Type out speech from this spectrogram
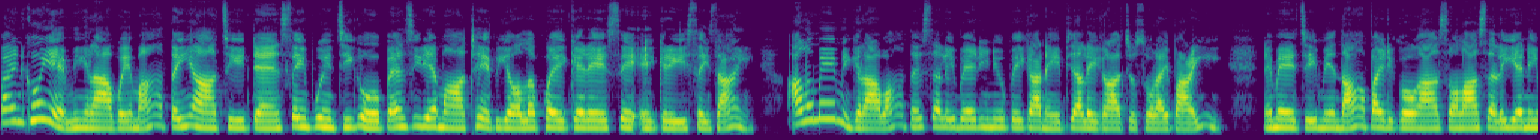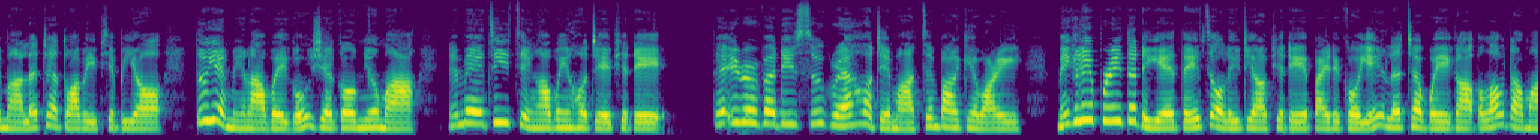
ပိုင်တကွန်းရဲ့မင်္ဂလာပွဲမှာတင်းရာချီတန်စိန်ပွင့်ကြီးကိုပန်းစည်းထဲမှာထည့်ပြီးတော့လက်ဖွဲ့ခဲ့တဲ့စိန်အင်္ဂရီစိန်ဆိုင်အားလုံးပဲမင်္ဂလာပါသက်ဆက်လေးပဲဒီနူပေကနေပြလေးကကြိုဆိုလိုက်ပါရီနာမည်ကြီးမင်းသားပိုင်တကွန်းကဇွန်လ14ရက်နေ့မှာလက်ထပ်သွားပြီဖြစ်ပြီးတော့သူ့ရဲ့မင်္ဂလာပွဲကိုရက်ကုံမြို့မှာနာမည်ကြီးကျင်ကားဝင်းဟိုတယ်ဖြစ်တဲ့ The Irraverty Su Grand Hotel မှာကျင်းပခဲ့ပါတယ်။မိန်းကလေးပရိသတ်တွေရဲ့သဲကြော်လေးတယောက်ဖြစ်တဲ့ပိုင်တကောရဲ့လက်ထပ်ပွဲကဘလောက်တောင်မှ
